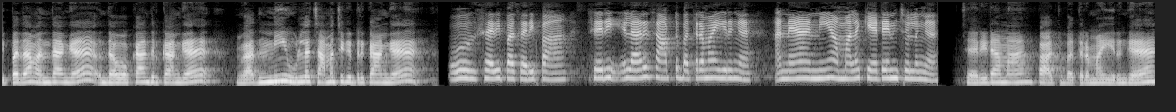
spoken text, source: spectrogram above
இப்பதான் வந்தாங்க. இந்த உக்காந்துருக்காங்க. உங்க அண்ணி உள்ள சமைச்சுக்கிட்டு இருக்காங்க. ஓ சரிப்பா சரிப்பா. சரி எல்லாரும் சாப்பிட்டு பத்திரமா இருங்க. அண்ணே அண்ணி அம்மாலாம் கேட்டேன்னு சொல்லுங்க. சரிடாம்மா. பார்த்து பத்திரமா இருங்க.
